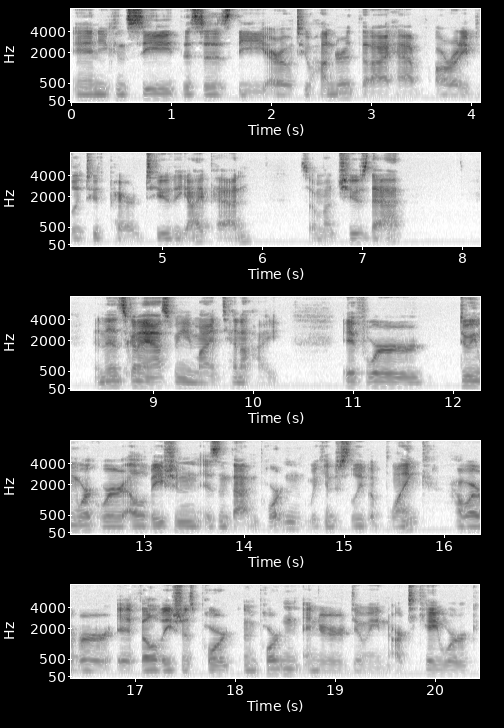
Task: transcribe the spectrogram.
and you can see this is the Arrow 200 that I have already Bluetooth paired to the iPad. So I'm going to choose that and then it's going to ask me my antenna height. If we're doing work where elevation isn't that important, we can just leave it blank. However, if elevation is important and you're doing RTK work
